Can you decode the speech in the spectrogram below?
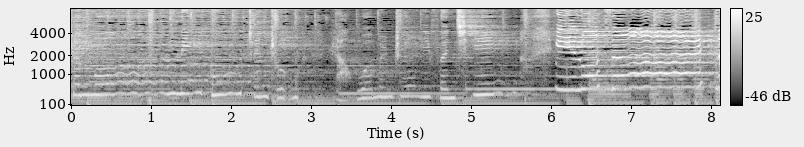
什么你不珍重？让我们这一份情遗落在那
